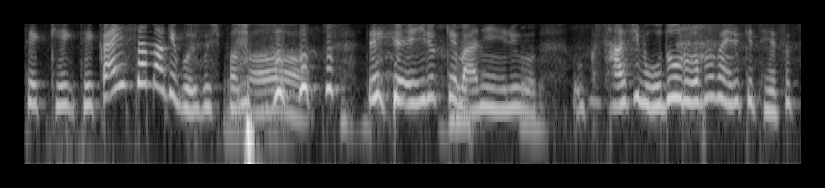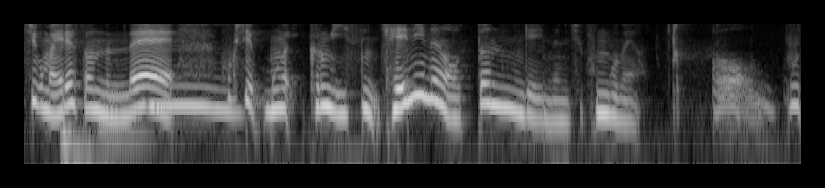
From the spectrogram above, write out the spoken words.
되게, 되게 깔쌈하게 보이고 싶어서 되게 이렇게 많이 그리고 45도로 항상 이렇게 대서치고 막 이랬었는데 혹시 뭔가 그런 게 있으니 제니는 어떤 게 있는지 궁금해요. 어, 뭐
